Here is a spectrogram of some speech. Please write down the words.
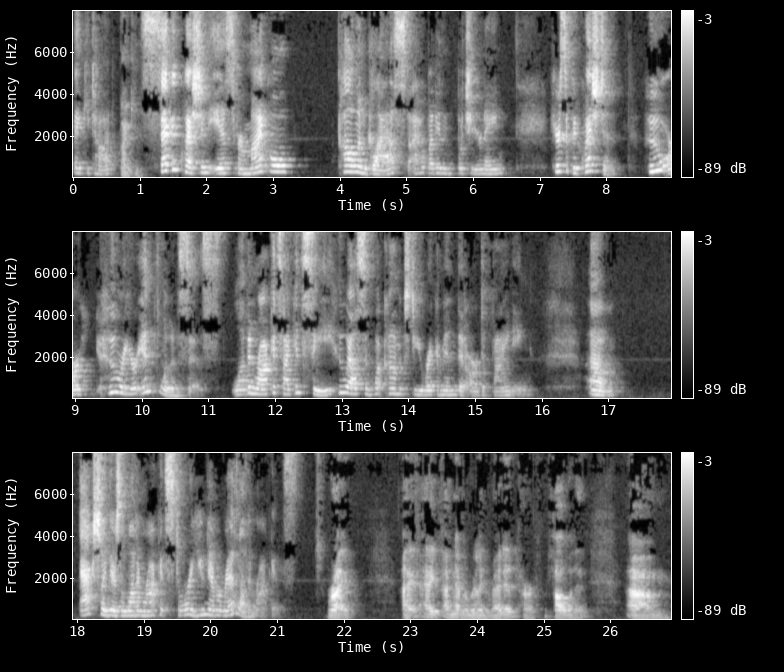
Thank you, Todd. Thank you. Second question is from Michael Colin Glass. I hope I didn't butcher your name. Here's a good question. Who are who are your influences? Love and Rockets I can see. Who else and what comics do you recommend that are defining? Um, actually, there's a Love and Rockets story. You never read Love and Rockets. Right. I, I, I've never really read it or followed it. Um,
